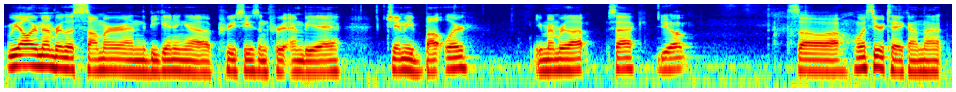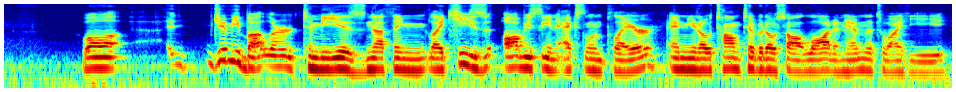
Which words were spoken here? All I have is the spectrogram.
we all remember this summer and the beginning of preseason for NBA. Jimmy Butler, you remember that, Zach? Yep. So uh, what's your take on that? Well, uh, Jimmy Butler to me is nothing like he's obviously an excellent player, and you know Tom Thibodeau saw a lot in him. That's why he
